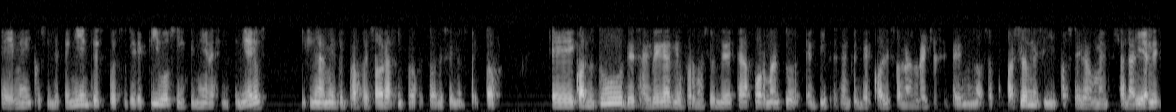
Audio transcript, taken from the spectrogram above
médicos independientes, puestos directivos, ingenieras, ingenieros y finalmente profesoras y profesores en el sector. Eh, cuando tú desagregas la información de esta forma, tú empiezas a entender cuáles son las brechas en términos de ocupaciones y posteriormente salariales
